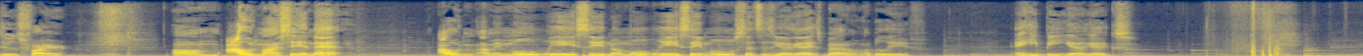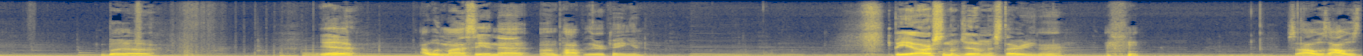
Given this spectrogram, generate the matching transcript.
Dude's fire. Um, I wouldn't mind seeing that. I would. I mean, Moon. We ain't seen no Moon. We ain't seen Moon since his Young X battle, I believe, and he beat Young X. But uh, yeah, I wouldn't mind seeing that. Unpopular opinion. But yeah, Arsonal Gentleman's thirty, man. so I was, I was.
